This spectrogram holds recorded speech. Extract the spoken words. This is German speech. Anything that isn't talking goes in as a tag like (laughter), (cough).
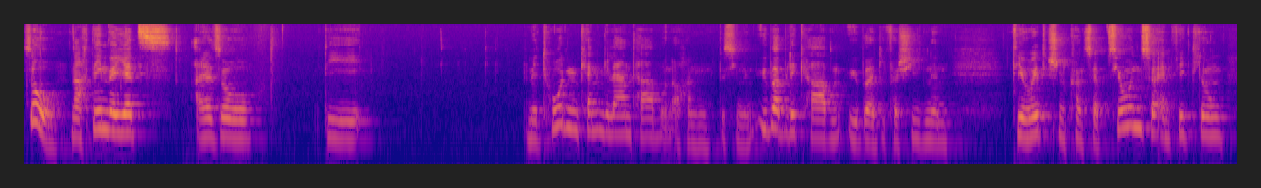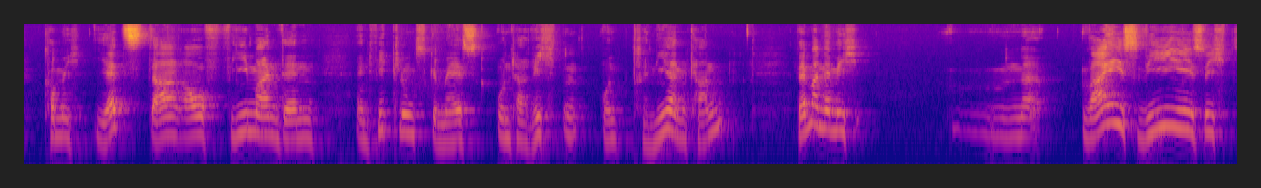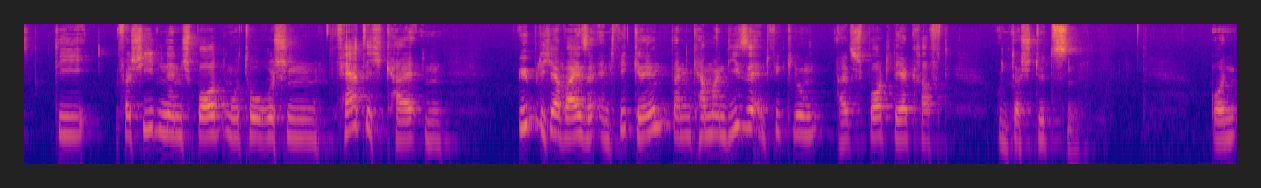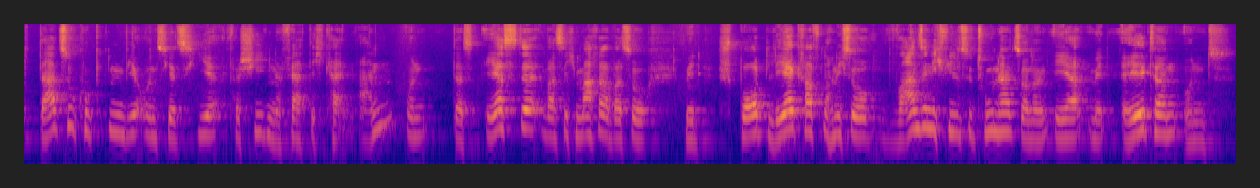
So, nachdem wir jetzt also die Methoden kennengelernt haben und auch ein bisschen einen Überblick haben über die verschiedenen theoretischen Konzeptionen zur Entwicklung, komme ich jetzt darauf, wie man denn entwicklungsgemäß unterrichten und trainieren kann. Wenn man nämlich weiß, wie sich die verschiedenen sportmotorischen Fertigkeiten üblicherweise entwickeln, dann kann man diese Entwicklung als Sportlehrkraft unterstützen. Und dazu gucken wir uns jetzt hier verschiedene Fertigkeiten an. Und das erste, was ich mache, was so mit Sportlehrkraft noch nicht so wahnsinnig viel zu tun hat, sondern eher mit Eltern und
